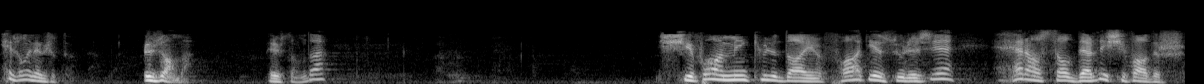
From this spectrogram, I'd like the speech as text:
hepsi onda mevcuttur. Özü ama. Mevzusunda. Şifa minkül daim. Fatiha suresi her hastalık derdi şifadır.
